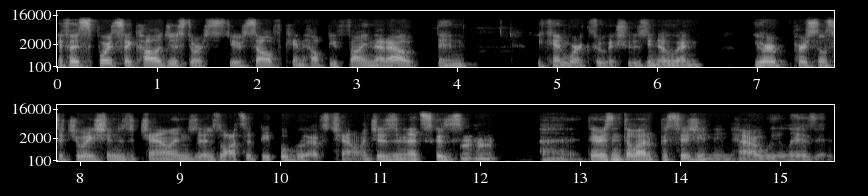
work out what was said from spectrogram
if a sports psychologist or yourself can help you find that out, then you can work through issues. You know, and your personal situation is a challenge. There's lots of people who have challenges, and that's because mm-hmm. uh, there isn't a lot of precision in how we live, and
